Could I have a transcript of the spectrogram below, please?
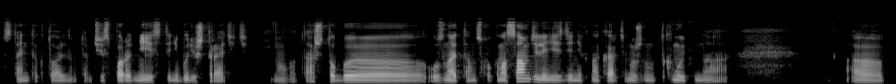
станет актуальным там через пару дней, если ты не будешь тратить. Ну вот. А чтобы узнать там, сколько на самом деле есть денег на карте, нужно ткнуть на э,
